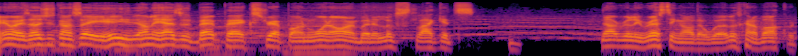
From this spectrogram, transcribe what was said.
Anyways, I was just gonna say, he only has his backpack strap on one arm, but it looks like it's not really resting all that well. It looks kind of awkward.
